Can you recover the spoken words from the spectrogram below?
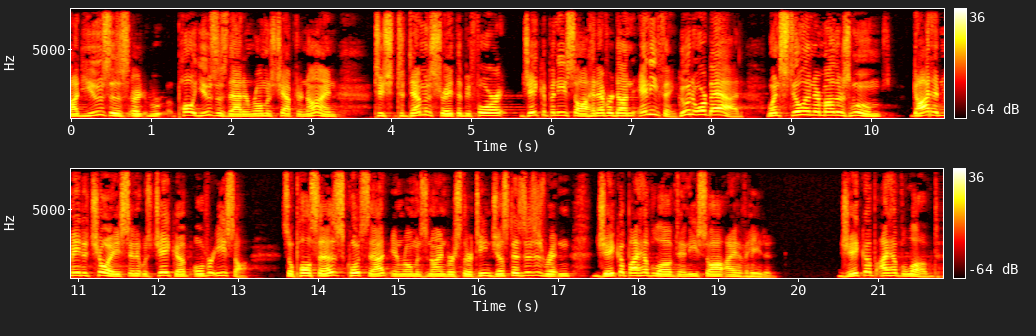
God uses, or Paul uses that in Romans chapter 9 to, to demonstrate that before Jacob and Esau had ever done anything, good or bad, when still in their mother's womb, God had made a choice and it was Jacob over Esau. So Paul says, quotes that in Romans 9 verse 13, just as it is written, Jacob I have loved and Esau I have hated. Jacob I have loved,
